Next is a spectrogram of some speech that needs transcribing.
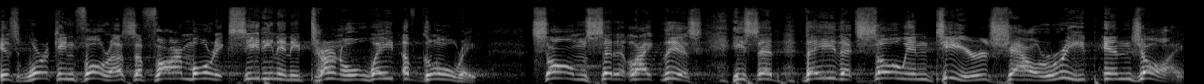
is working for us a far more exceeding and eternal weight of glory. Psalms said it like this He said, They that sow in tears shall reap in joy.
